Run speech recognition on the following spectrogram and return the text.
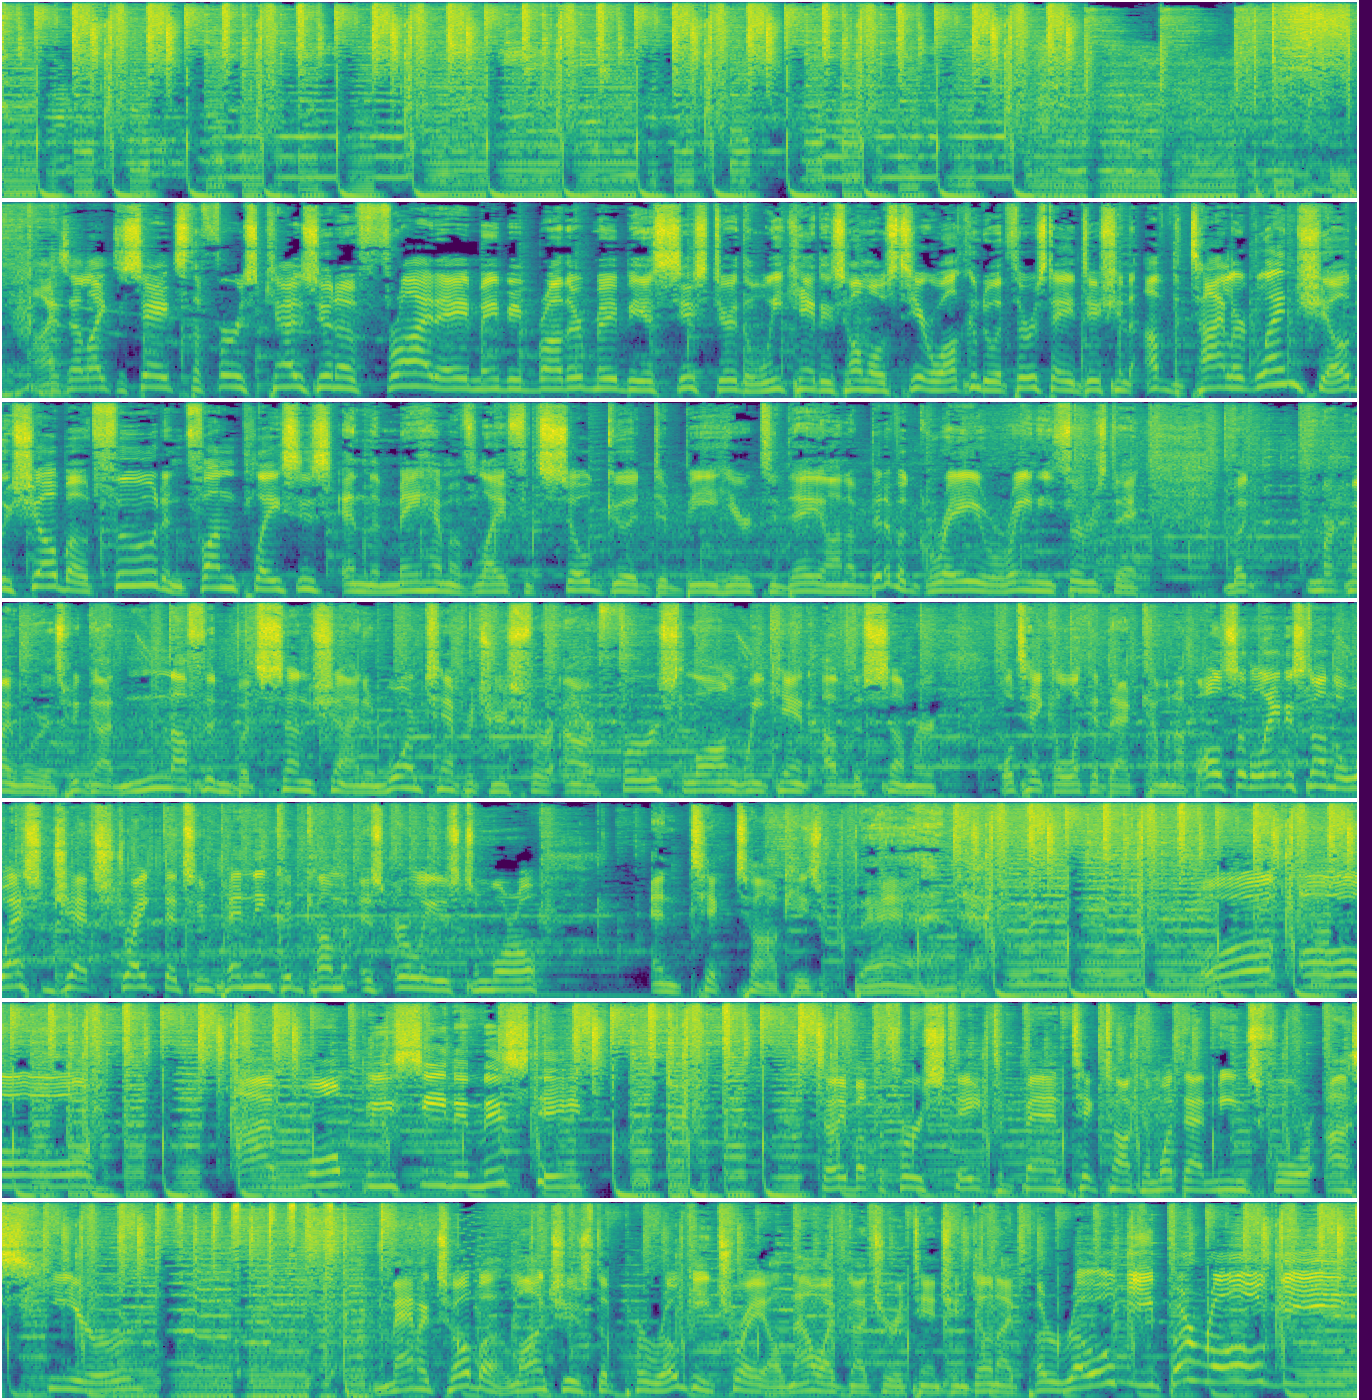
Thank you. As I like to say, it's the first cousin of Friday, maybe brother, maybe a sister. The weekend is almost here. Welcome to a Thursday edition of the Tyler Glen Show, the show about food and fun places and the mayhem of life. It's so good to be here today on a bit of a gray, rainy Thursday. But mark my words, we've got nothing but sunshine and warm temperatures for our first long weekend of the summer. We'll take a look at that coming up. Also, the latest on the WestJet strike that's impending could come as early as tomorrow and TikTok is banned. Oh, oh, I won't be seen in this state. Tell you about the first state to ban TikTok and what that means for us here. Manitoba launches the Perogy Trail. Now I've got your attention, don't I? Pierogi, pierogi.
